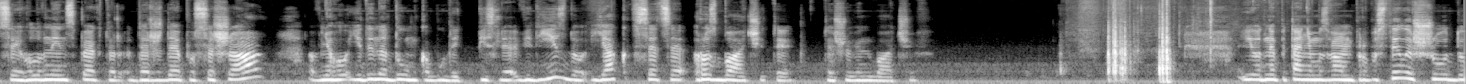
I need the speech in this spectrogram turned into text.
цей головний інспектор Держдепу США, в нього єдина думка буде після від'їзду, як все це розбачити, те, що він бачив. І одне питання ми з вами пропустили щодо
